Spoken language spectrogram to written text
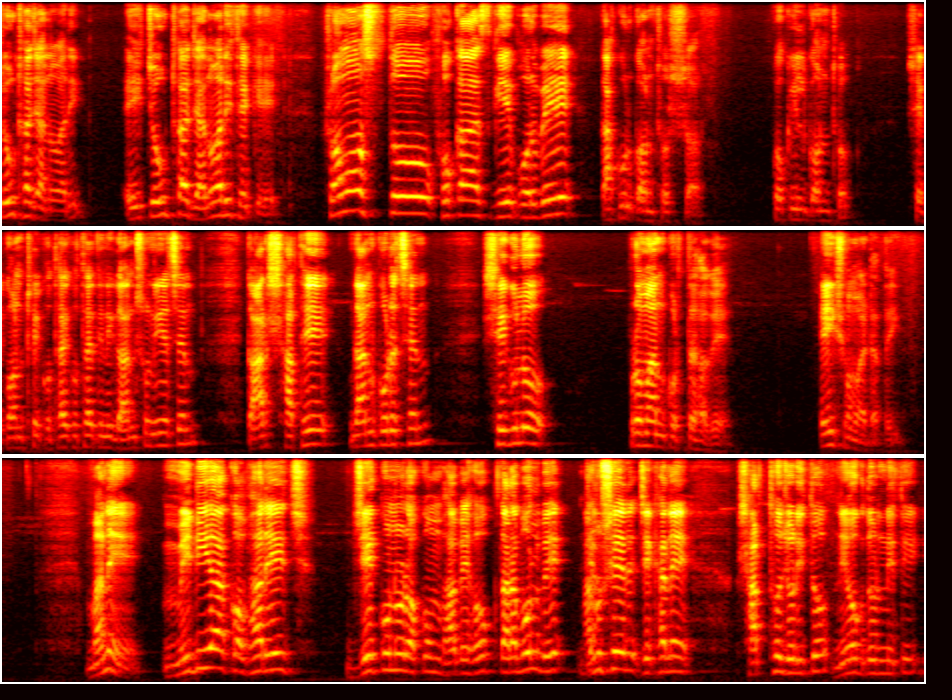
চৌঠা জানুয়ারি, এই চৌঠা জানুয়ারি থেকে সমস্ত ফোকাস গিয়ে পড়বে কাকুর কণ্ঠস্বর। কোকিল কণ্ঠ, সে কণ্ঠে কোথায় কোথায় তিনি গান শুনিয়েছেন, কার সাথে গান করেছেন, সেগুলো প্রমাণ করতে হবে এই সময়টাতেই। মানে মিডিয়া কভারেজ যে কোনো রকম ভাবে হোক তারা বলবে মানুষের যেখানে স্বার্থ জড়িত নিয়োগ দুর্নীতি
